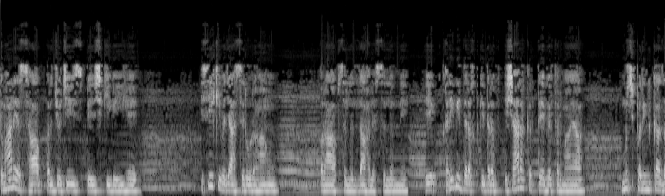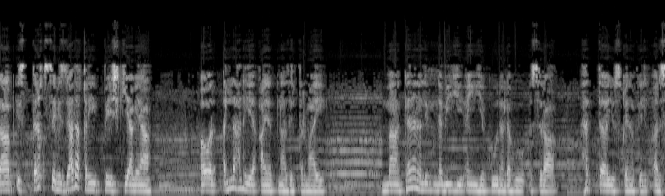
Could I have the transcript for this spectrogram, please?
تمہارے اصحاب پر جو چیز پیش کی گئی ہے، اسی کی وجہ سے رو رہا ہوں۔ اور آپ صلی اللہ علیہ وسلم نے ایک قریبی درخت کی طرف اشارہ کرتے ہوئے فرمایا، مجھ پر ان کا عذاب اس درخت سے بھی زیادہ قریب پیش کیا گیا۔ اور اللہ نے یہ آیت نازل فرمائی، ما كان للنبي ان يكون له اسرا حتى يسقن في الارض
